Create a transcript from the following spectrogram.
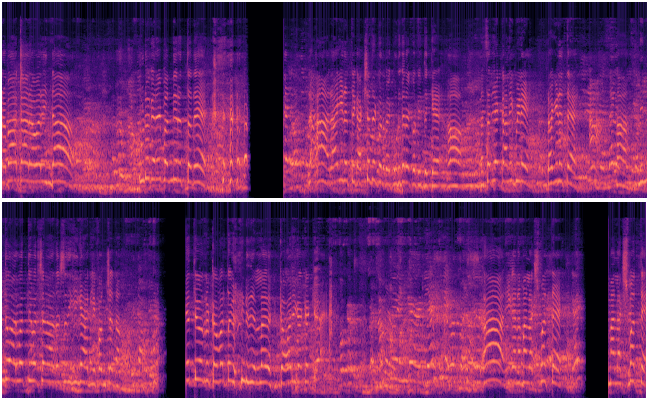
ಪ್ರಭಾಕರ್ ಅವರಿಂದ ಉಡುಗೊರೆ ಬಂದಿರುತ್ತದೆ. ಹಾ ರಾಗಿಣತ್ತೆಗೆ ಅಕ್ಷತೆ ಕೊಡ್ಬೇಕು ಉಡುಗೊರೆ ಕೊಟ್ಟಿದ್ದಕ್ಕೆ. ಹಾ ಸರಿಯಾಗಿ ಕಾಲಿಗೆ ಬಿಡಿ ರಾಗಿಣತ್ತೆ. ಹಾ ನಿಮ್ದು ಅರವತ್ತು ವರ್ಷ ಆದಷ್ಟು ಹೀಗೆ ಆಗ್ಲಿ ಫಂಕ್ಷನ್ ಕವರ್ ತಗೊಂಡು ಎಲ್ಲ ಕವರಿಗೆ ಹಾಕಕ್ಕೆ. ಹಾ, ಈಗ ನಮ್ಮ ಲಕ್ಷ್ಮತ್ತೆ. ನಮ್ಮ ಲಕ್ಷ್ಮತ್ತೆ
